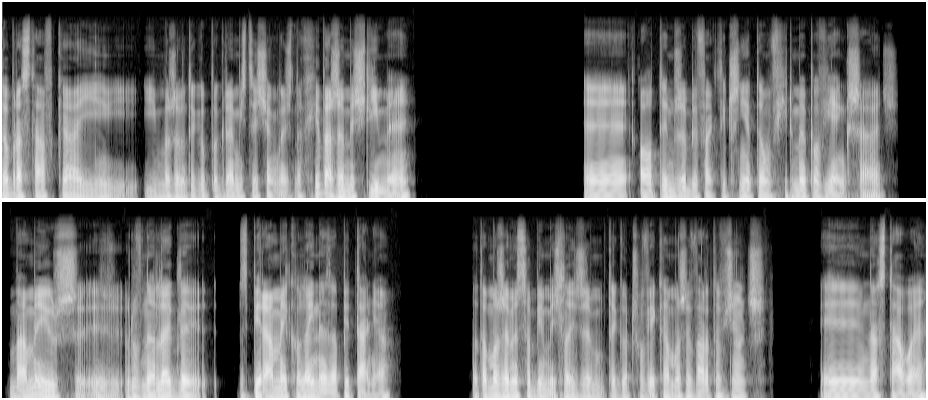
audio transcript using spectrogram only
dobra stawka i, i możemy tego programistę ściągnąć. No chyba, że myślimy y, o tym, żeby faktycznie tą firmę powiększać. Mamy już y, równolegle zbieramy kolejne zapytania, no to możemy sobie myśleć, że tego człowieka może warto wziąć y, na stałe,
